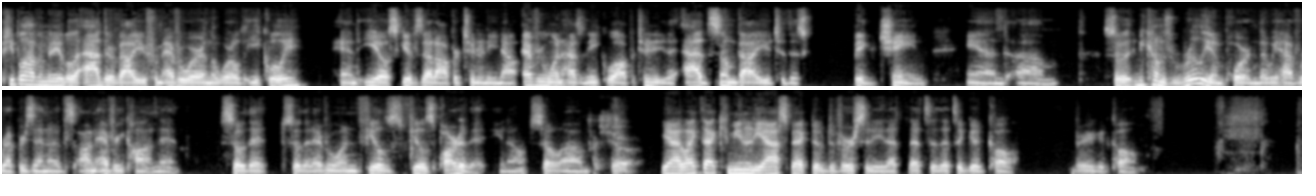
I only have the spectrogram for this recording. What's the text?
people haven't been able to add their value from everywhere in the world equally and EOS gives that opportunity. Now everyone has an equal opportunity to add some value to this big chain, and um, so it becomes really important that we have representatives on every continent, so that so that everyone feels feels part of it. You know, so um, for sure. Yeah, I like that community aspect of diversity. That that's a, that's a good call. Very good call.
